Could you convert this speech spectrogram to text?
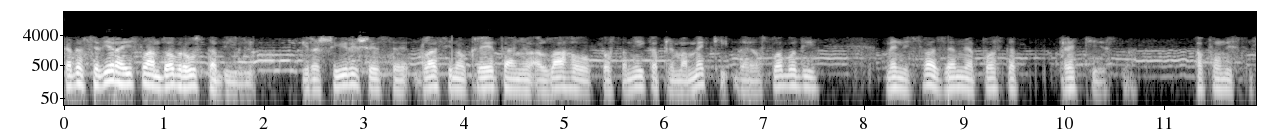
kada se vjera islam dobro ustabili i raširiše se glasino kretanju Allahovog poslanika prema Meki da je oslobodi, meni sva zemlja posta pretjesna, pa pomisli,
